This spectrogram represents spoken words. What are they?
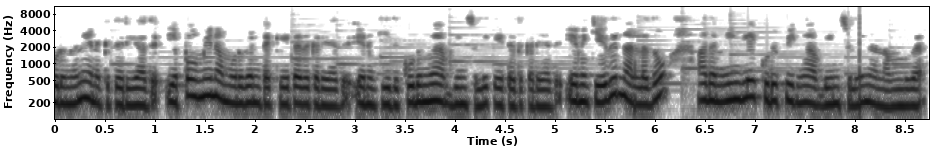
கொடுங்கன்னு எனக்கு தெரியாது. எப்போவுமே நான் முருகன்கிட்ட கேட்டது கிடையாது. எனக்கு இது கொடுங்க அப்படின்னு சொல்லி கேட்டது கிடையாது. எனக்கு எது நல்லதோ அதை நீங்களே கொடுப்பீங்க அப்படின்னு சொல்லி நான் நம்புவேன்.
